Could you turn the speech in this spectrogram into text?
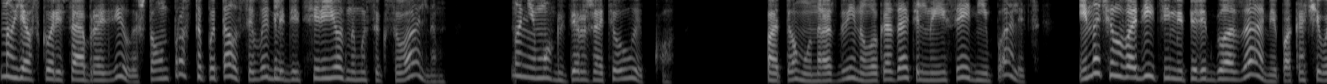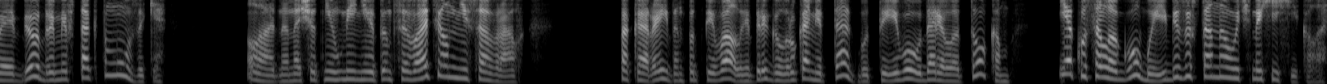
Но я вскоре сообразила, что он просто пытался выглядеть серьезным и сексуальным, но не мог сдержать улыбку. Потом он раздвинул указательный и средний палец и начал водить ими перед глазами, покачивая бедрами в такт музыки. Ладно, насчет неумения танцевать он не соврал. Пока Рейден подпевал и дрыгал руками так, будто его ударило током, я кусала губы и безостановочно хихикала.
